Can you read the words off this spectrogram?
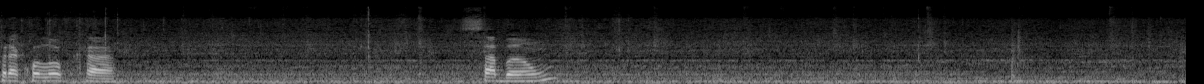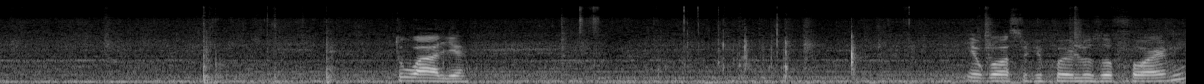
Para colocar sabão toalha eu gosto de pôr lusoforme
